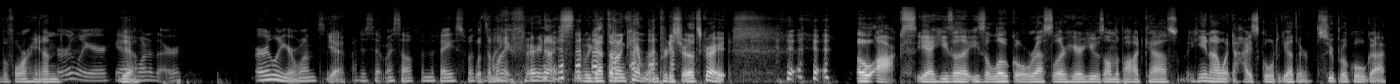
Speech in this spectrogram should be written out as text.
beforehand Earlier. Yeah. Yeah. One of the earlier ones. Yeah. I just hit myself in the face with, with the, the mic. Very nice. We got that on camera. I'm pretty sure that's great. Oh, Ox. Yeah, he's a he's a local wrestler here. He was on the podcast. He and I went to high school together. Super cool guy.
